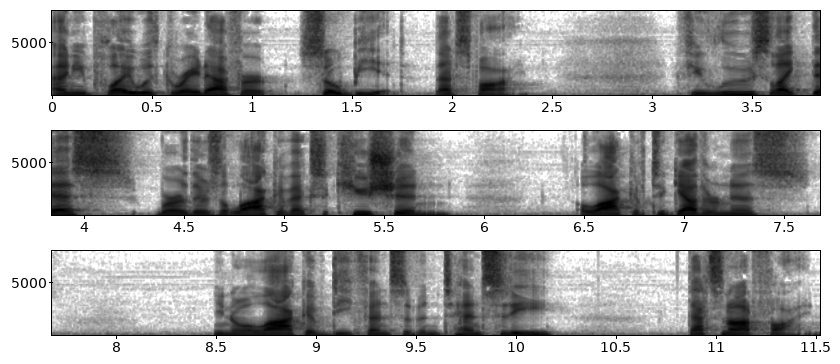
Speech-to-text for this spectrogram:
and you play with great effort, so be it. That's fine. If you lose like this, where there's a lack of execution, a lack of togetherness, you know, a lack of defensive intensity, that's not fine.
